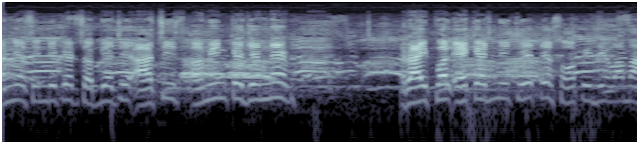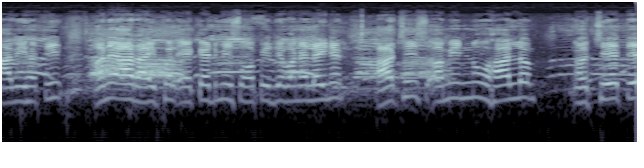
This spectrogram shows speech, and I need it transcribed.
અન્ય સિન્ડિકેટ સભ્ય છે, આશીષ અમીન કે જેમને રાઇફલ એકેડમી છે તે સોંપી દેવામાં આવી હતી અને આ રાઇફલ એકેડમી સોંપી દેવાને લઈને આશીષ અમીનનું હાલ છે તે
